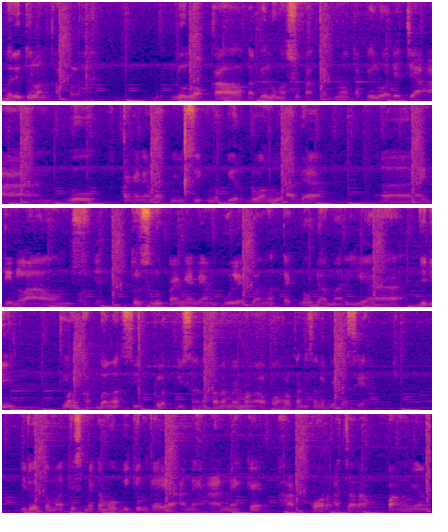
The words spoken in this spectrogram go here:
Bali itu lengkap lah. Lu lokal tapi lu nggak suka techno tapi lu ada jaan. Lu pengennya live music ngebir doang lu ada uh, 19 Lounge. Oke. terus lu pengen yang bule banget techno Damaria. Jadi lengkap banget sih klub di sana karena memang alkohol kan di sana bebas ya. Jadi otomatis mereka mau bikin kayak aneh-aneh kayak hardcore acara punk yang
